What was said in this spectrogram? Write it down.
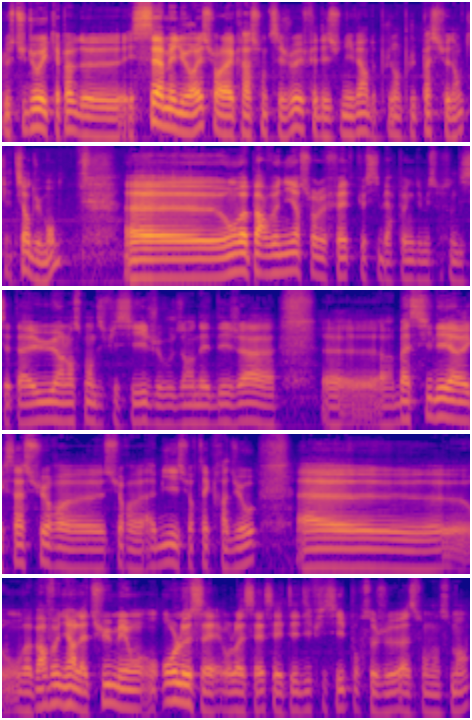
le studio est capable de et s'est amélioré sur la création de ses jeux et fait des univers de plus en plus passionnants qui attirent du monde. on va parvenir sur le fait que Cyberpunk 2077 a eu un lancement difficile. Je vous en ai déjà bassiné avec ça sur sur Ami et sur Tech Euh, on va pas revenir là-dessus, mais on, le sait, on le sait, ça a été difficile pour ce jeu à son lancement.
